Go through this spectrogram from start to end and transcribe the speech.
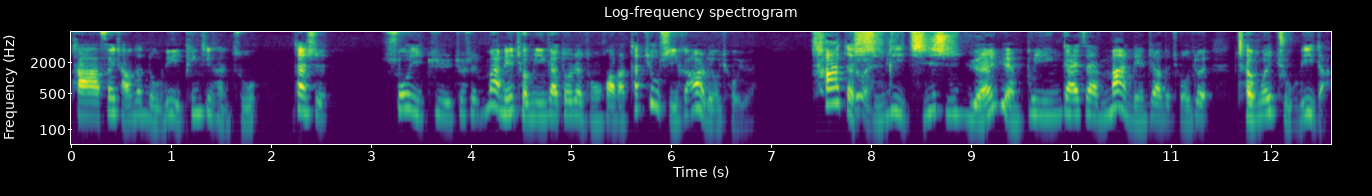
他非常的努力，拼劲很足。但是说一句，就是曼联球迷应该都认同的话吧，他就是一个二流球员，他的实力其实远远不应该在曼联这样的球队成为主力的。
